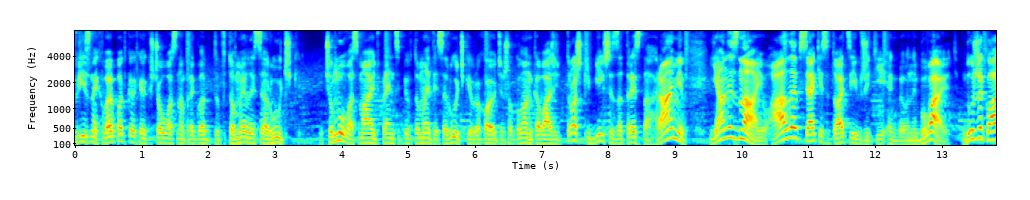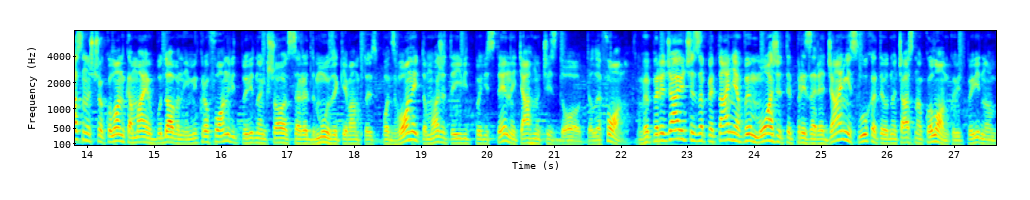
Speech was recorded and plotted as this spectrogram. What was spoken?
в різних випадках, якщо у вас, наприклад, втомилися ручки. Чому вас мають в принципі втомитися ручки, враховуючи, що колонка важить трошки більше за 300 грамів? Я не знаю, але всякі ситуації в житті, якби вони бувають. Дуже класно, що колонка має вбудований мікрофон. Відповідно, якщо серед музики вам хтось подзвонить, то можете і відповісти, не тягнучись до телефону. Випереджаючи запитання, ви можете при заряджанні слухати одночасно колонку. Відповідно,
